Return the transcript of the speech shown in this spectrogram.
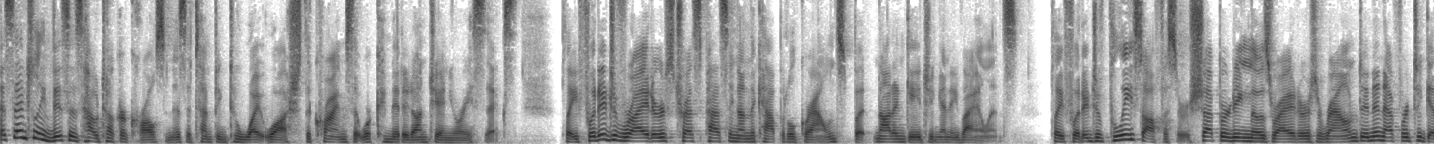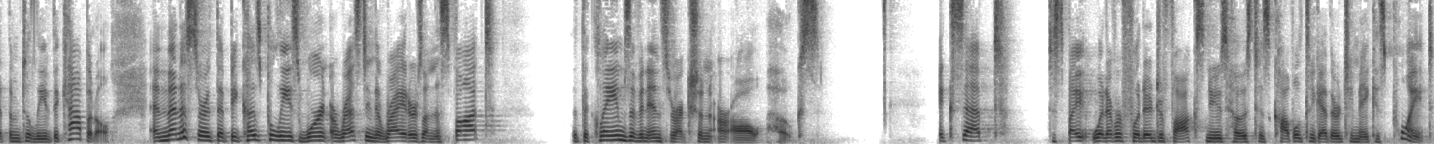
Essentially, this is how Tucker Carlson is attempting to whitewash the crimes that were committed on January 6th. Play footage of rioters trespassing on the Capitol grounds, but not engaging any violence. Play footage of police officers shepherding those rioters around in an effort to get them to leave the Capitol. And then assert that because police weren't arresting the rioters on the spot, that the claims of an insurrection are all hoax. Except Despite whatever footage a Fox News host has cobbled together to make his point,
